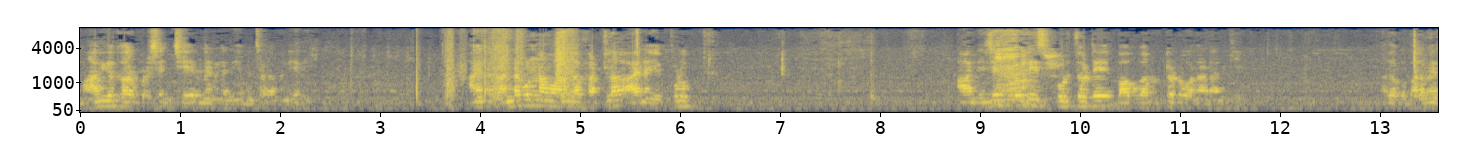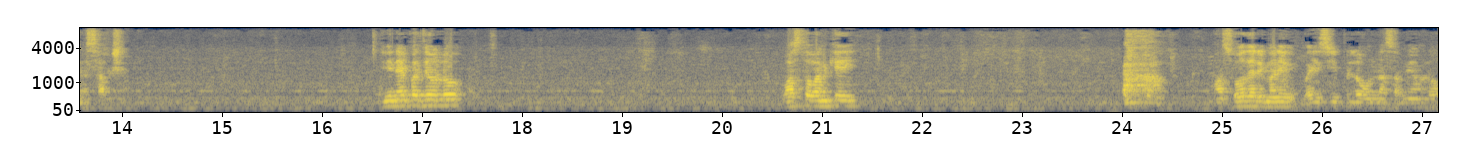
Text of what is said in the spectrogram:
మాదిగ కార్పొరేషన్ చైర్మన్గా నియమించడం అనేది ఆయన అండగున్న వాళ్ళ పట్ల ఆయన ఎప్పుడు ఆ నిజంతోటి స్ఫూర్తితోటే బాబు గారు ఉంటాడు అనడానికి అదొక బలమైన సాక్ష్యం. ఈ నేపథ్యంలో వాస్తవానికి మా సోదరి మని వైసీపీలో ఉన్న సమయంలో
